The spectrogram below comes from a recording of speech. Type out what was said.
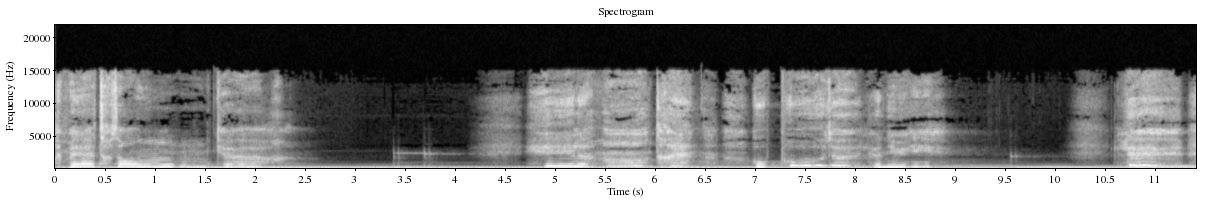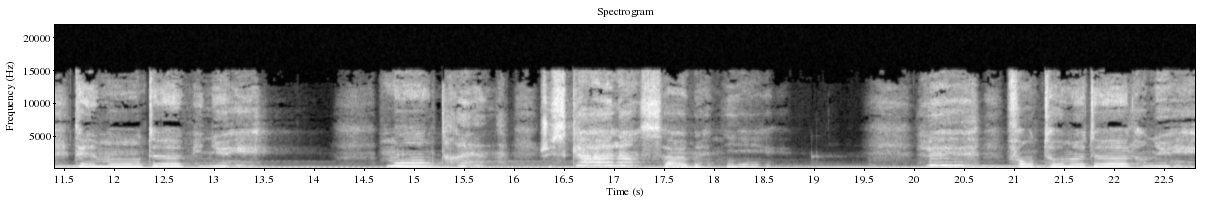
à mettre dans mon cœur. Il m'entraîne au bout de la nuit. Les démons de minuit m'entraînent jusqu'à manie, les fantômes de l'ennui.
